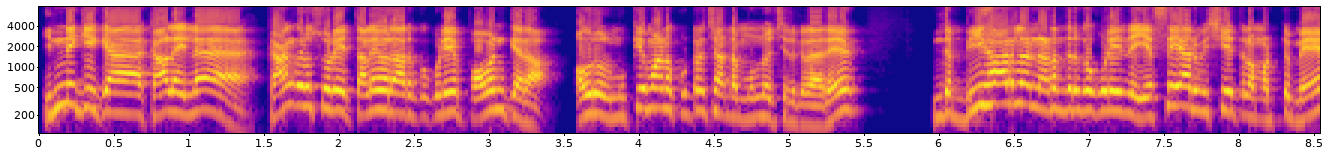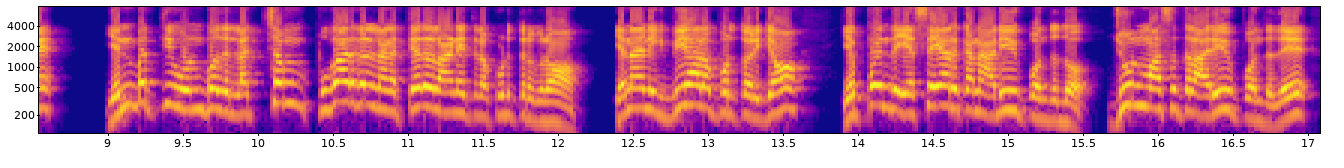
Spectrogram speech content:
இன்னைக்கு கா- காலையில காங்கிரஸ் உடைய இருக்கக்கூடிய பவன் கேரா அவர் ஒரு முக்கியமான குற்றச்சாட்டை முன் வச்சிருக்கிறாரு. இந்த பீகார்ல நடந்திருக்கக்கூடிய இந்த எஸ்ஐஆர் விஷயத்துல மட்டுமே எண்பத்தி ஒன்பது லட்சம் புகார்கள் நாங்க தேர்தல் ஆணையத்துல கொடுத்துருக்குறோம். ஏன்னா இன்னைக்கு பீகாரை பொறுத்த வரைக்கும் எப்போ இந்த எஸ்ஐஆருக்கான அறிவிப்பு வந்ததோ ஜூன் மாசத்துல அறிவிப்பு வந்தது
